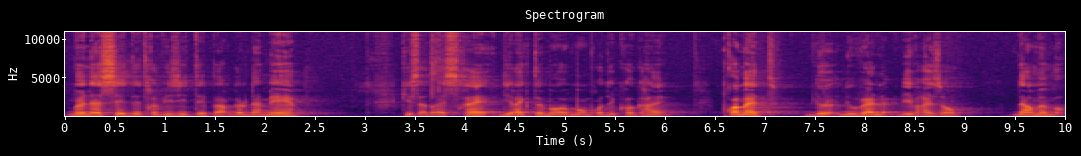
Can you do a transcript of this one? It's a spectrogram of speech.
menacés d'être visités par Golda qui s'adresserait directement aux membres du Congrès, promettent de nouvelles livraisons d'armement.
